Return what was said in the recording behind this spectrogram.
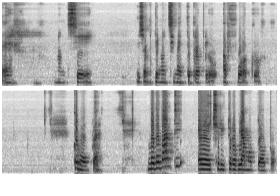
eh, non si diciamo che non si mette proprio a fuoco. Comunque vado avanti e ci ritroviamo dopo.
